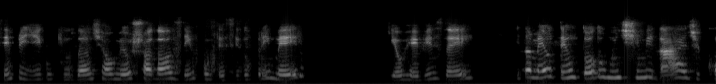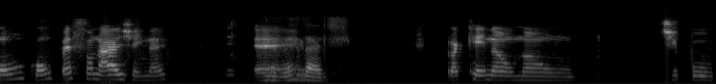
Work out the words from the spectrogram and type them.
sempre digo que o Dante é o meu xodózinho por ter sido o primeiro que eu revisei E também eu tenho toda uma intimidade com, com o personagem, né? É, é verdade. Para quem não, não. Tipo,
